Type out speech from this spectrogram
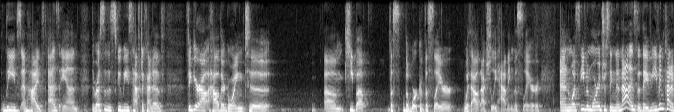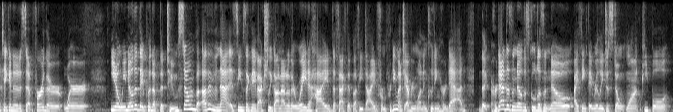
leaves and hides as Anne, the rest of the Scoobies have to kind of figure out how they're going to um, keep up the, the work of the Slayer without actually having the Slayer. And what's even more interesting than that is that they've even kind of taken it a step further where, you know, we know that they put up the tombstone, but other than that, it seems like they've actually gone out of their way to hide the fact that Buffy died from pretty much everyone, including her dad. Her dad doesn't know, the school doesn't know. I think they really just don't want people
